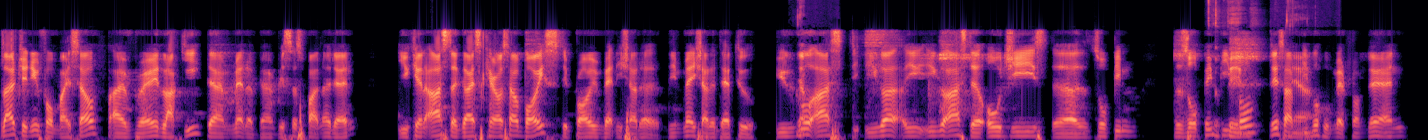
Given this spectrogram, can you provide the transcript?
life changing for myself i'm very lucky that i met a business partner then you can ask the guys Carousell boys they probably met each other they met each other there too you go ask you got you, you go ask the og's the zopim the Zopim people, these are yeah. people who met from there, and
